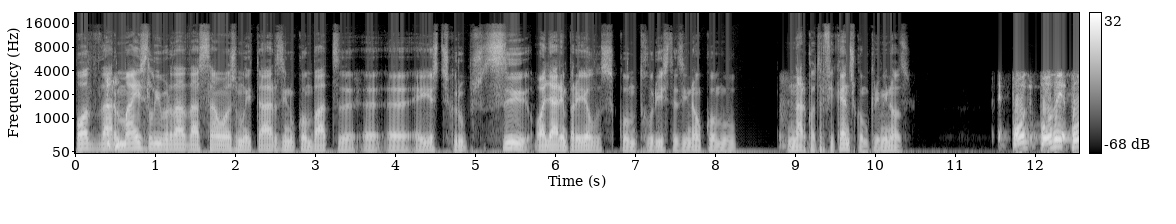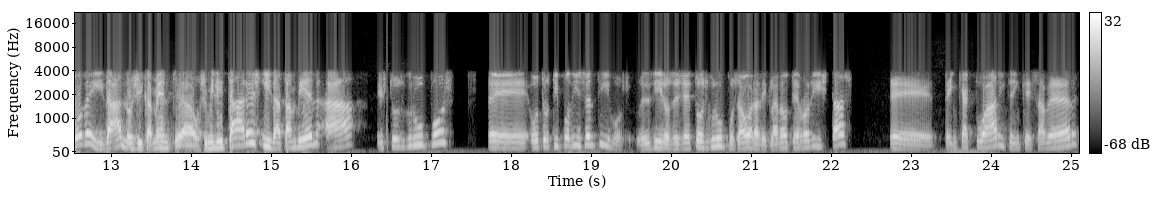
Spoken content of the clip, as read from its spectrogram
pode dar mais liberdade de ação aos militares e no combate a, a, a, estes grupos, se olharem para eles como terroristas e não como narcotraficantes, como criminosos? Pode, pode, pode e dá, logicamente, aos militares e dá também a estes grupos eh, outro tipo de incentivos. É decir, ou seja, estes grupos agora declarados terroristas eh, têm que actuar e têm que saber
